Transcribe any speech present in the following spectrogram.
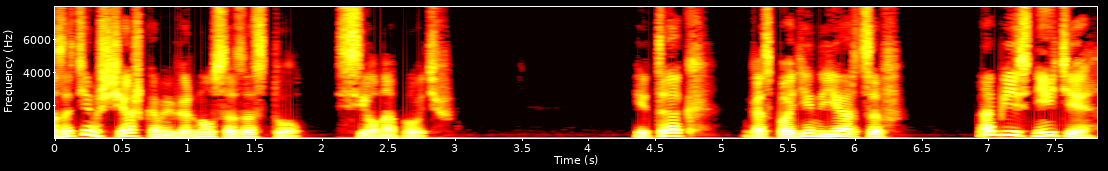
затем с чашками вернулся за стол, сел напротив. «Итак, господин Ярцев, объясните,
